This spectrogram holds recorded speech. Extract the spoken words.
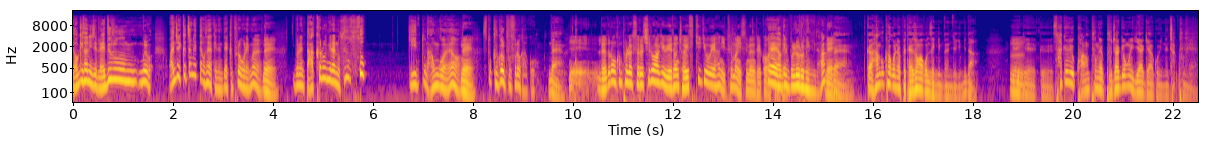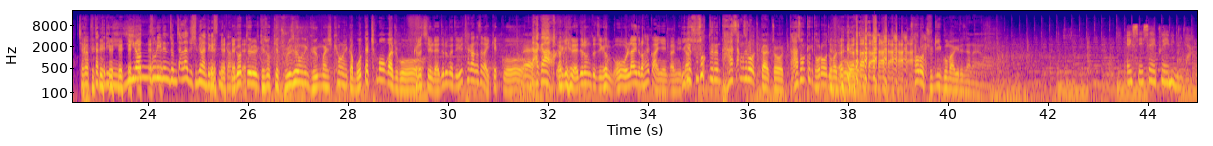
여기서는 이제 레드룸을 완전히 끝장냈다고 생각했는데 그 프로그램을 네. 이번엔 다크룸이라는 후, 후속이 또 나온 거예요. 네. 그래서 또 그걸 부수러 가고. 네. 이 레드룸 컴플렉스를 치료하기 위해선 저희 스튜디오에 한 이틀만 있으면 될 것 같아요. 네, 여기는 블루룸입니다. 네. 네. 그러니까 한국학원 옆에 대성학원 생긴다는 얘기입니다. 음. 이게 그 사교육 광풍의 부작용을 이야기하고 있는 작품이에요. 제가 부탁드리니 이런 소리는 좀 잘라주시면 안 되겠습니까? 이것들 계속 이렇게 줄 세우는 교육만 시켜놓으니까 못돼 처먹어가지고. 그렇지. 레드룸에도 1타 강사가 있겠고. 네. 나가! 여기 레드룸도 지금 오- 온라인으로 할 거 아닙니까? 이게 수석들은 다 쌍스러워, 그니까 저, 다 성격이 더러워져가지고. 서로 죽이고 막 이러잖아요. XSFM입니다.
